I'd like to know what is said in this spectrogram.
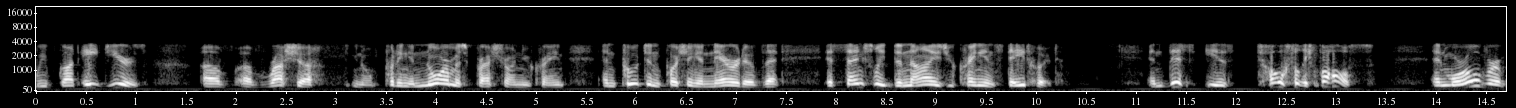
We've got eight years of, of Russia, you know, putting enormous pressure on Ukraine and Putin pushing a narrative that essentially denies Ukrainian statehood and this is totally false. And moreover,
